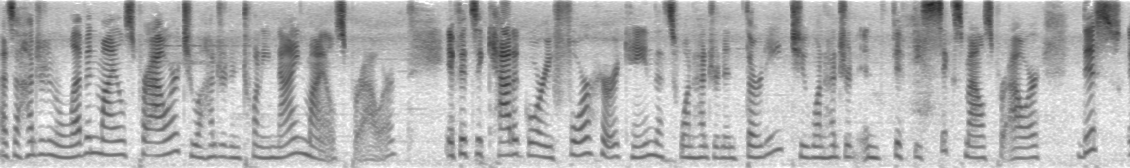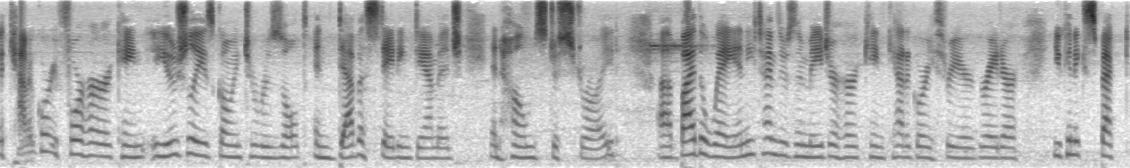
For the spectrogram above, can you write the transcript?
That's 111 miles per hour to 129 miles per hour. If it's a category 4 hurricane, that's 130 to 156 miles per hour. This, a category 4 hurricane, usually is going to result in devastating damage and homes destroyed. Uh, by the way, anytime there's a major hurricane category 3 or greater, you can expect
